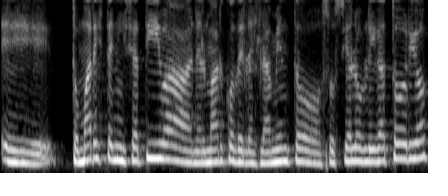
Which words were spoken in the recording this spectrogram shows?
eh, tomar esta iniciativa en el marco del aislamiento social obligatorio,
